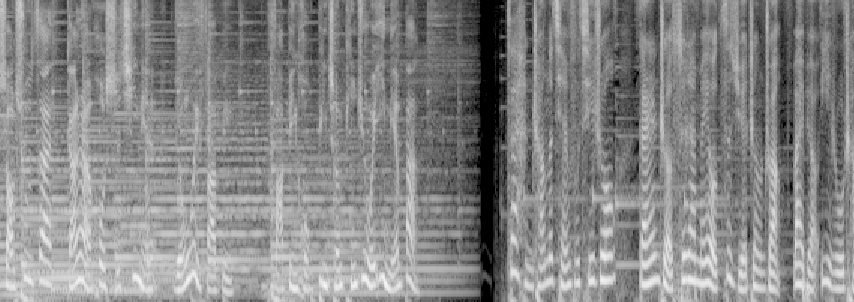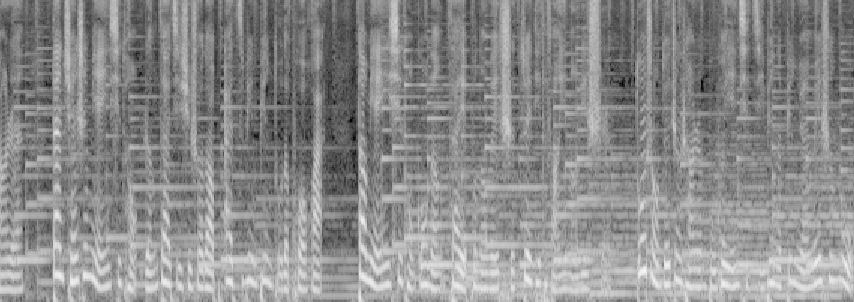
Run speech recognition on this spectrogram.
少数在感染后十七年仍未发病，发病后病程平均为一年半。在很长的潜伏期中，感染者虽然没有自觉症状，外表一如常人，但全身免疫系统仍在继续受到艾滋病病毒的破坏。到免疫系统功能再也不能维持最低的防御能力时，多种对正常人不会引起疾病的病原微生物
